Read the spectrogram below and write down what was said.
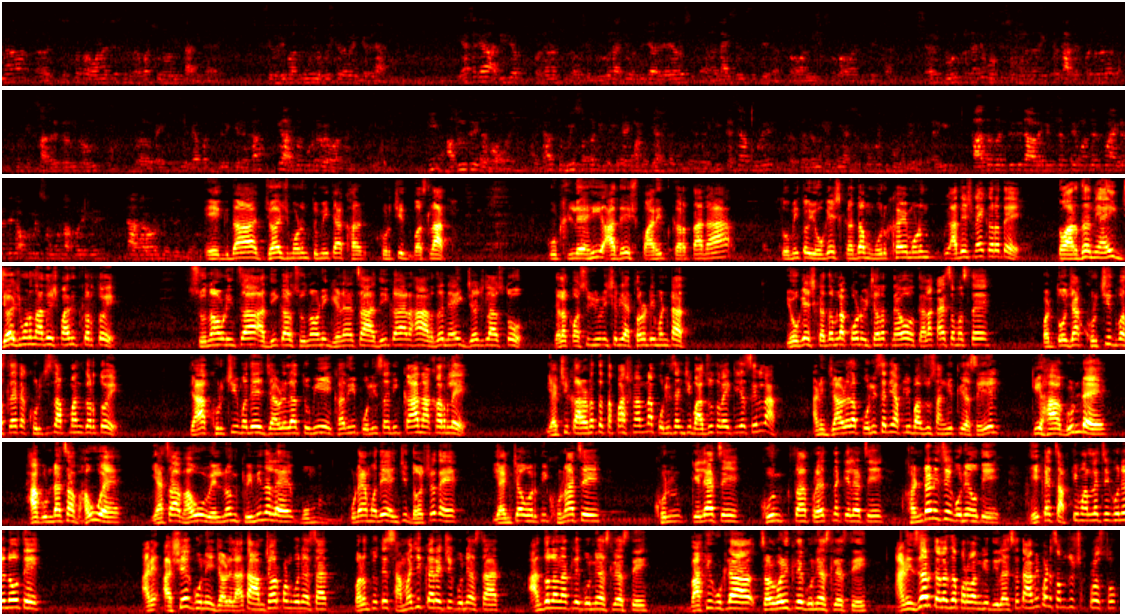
त्यांना अ, परवानाच्या संदर्भात सुनावणीचा अधिकार आहे शहरी बांधून योगेश कदम यांच्याकडे आहे या सगळ्या आधीच्या प्रकरणात सुद्धा होते गृहराज्यमंत्री ज्यावेळेस ज्यावेळेस लायसन्स देतात परवानगी शस्त्र परवानगी देतात त्यावेळेस दोन प्रकारच्या गोष्टी समोर एक तर कागदपत्र चुकीचं सादरीकरण करून काही वेगळ्या पद्धतीने केलं का? की अर्थपूर्ण व्यवहार झाले. ती अजून तरी दबाव आहे. त्या तुम्ही स्वतः घेतलेली काही माहिती आहे का तुमच्याकडे की कशामुळे कदम यांनी अशा स्वरूपाची भूमिका घेतली कारण की कागदपत्र जे दावे दिसतात ते म्हणतात माझ्याकडे जे डॉक्युमेंट समोर दाखवले गेले त्या आधारावर घेतलेले आहे. एकदा जज म्हणून तुम्ही त्या खुर्चीत बसलात कुठलेही आदेश पारित करताना तुम्ही तो योगेश कदम मूर्ख आहे म्हणून आदेश नाही करत आहे. तो अर्ध न्यायिक जज म्हणून आदेश पारित करतोय. सुनावणीचा अधिकार सुनावणी घेण्याचा अधिकार हा अर्ध न्यायिक जजला असतो. त्याला कॉन्स्टिट्युडिशरी अथॉरिटी म्हणतात. योगेश कदमला कोण विचारत नाही हो त्याला काय समजतंय? पण तो ज्या खुर्चीत बसलाय त्या खुर्चीचा अपमान करतोय. त्या खुर्चीमध्ये ज्यावेळेला तुम्ही एखादी पोलिसांनी का नाकारलंय? याची कारणं तर तपासणार ना पोलिसांची बाजू तर ऐकली असेल ना. आणि ज्यावेळेला पोलिसांनी आपली बाजू सांगितली असेल की हा गुंड आहे हा गुंडाचा भाऊ आहे याचा भाऊ वेल क्रिमिनल आहे पुण्यामध्ये यांची दहशत आहे यांच्यावरती खुनाचे खून केल्याचे खूनचा प्रयत्न केल्याचे खंडणीचे गुन्हे होते. हे काय चापटी मारल्याचे गुन्हे नव्हते. आणि असे गुन्हे ज्यावेळेला आता आमच्यावर पण गुन्हे असतात परंतु ते सामाजिक कार्याचे गुन्हे असतात आंदोलनातले गुन्हे असले असते बाकी कुठल्या चळवळीतले गुन्हे असले असते आणि जर त्याला जर परवानगी दिला असतं तर आम्ही पण समजू शकलो असतो.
